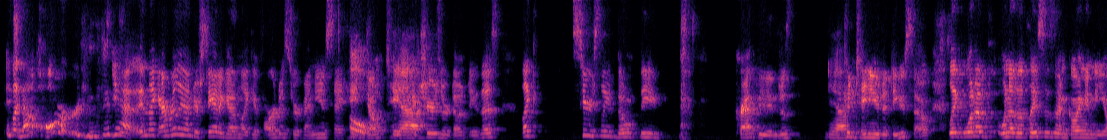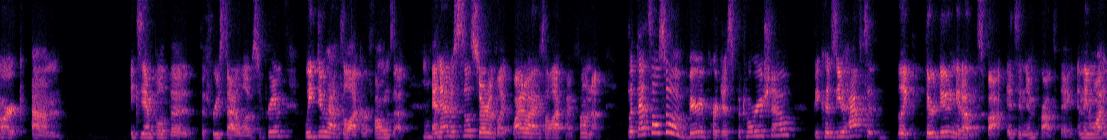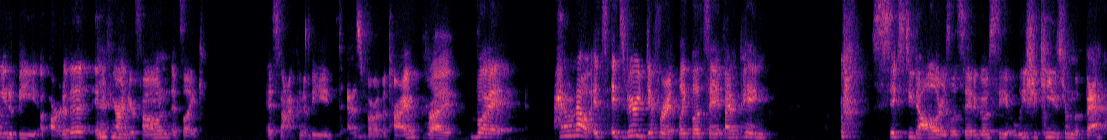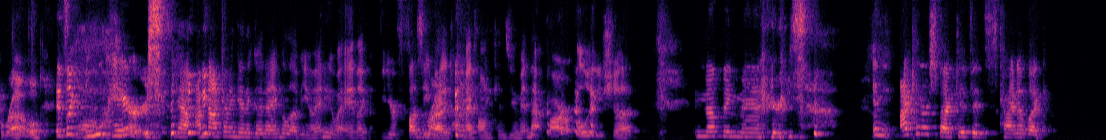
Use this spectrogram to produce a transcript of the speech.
It's Like- not hard. yeah, and like I really understand again, like if artists or venues say, "Hey, Oh, don't take yeah. pictures or don't do this," like seriously, don't be crappy and just yeah. continue to do so. Like one of one of the places I'm going in New York, um, example the the freestyle Love Supreme, we do have to lock our phones up, and I was still sort of like, why do I have to lock my phone up? But that's also a very participatory show because you have to like they're doing it on the spot. It's an improv thing, and they want you to be a part of it. And if you're on mm-hmm. your phone, it's like it's not going to be as fun of a time right. but I don't know. It's it's very different. Like let's say if I'm paying sixty dollars, let's say to go see Alicia Keys from the back row, it's like Yeah. who cares? Yeah, I'm not gonna get a good angle of you anyway. Like you're fuzzy Right. by the time my phone can zoom in that far, Alicia. Nothing matters. And I can respect if it's kind of like,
